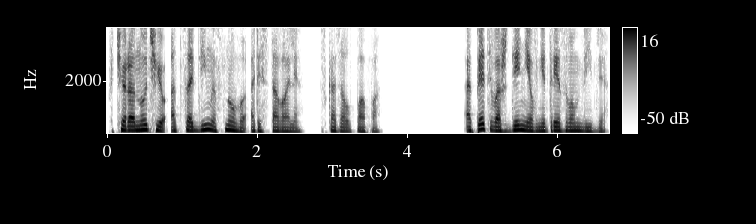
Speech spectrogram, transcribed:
«Вчера ночью отца Дина снова арестовали», — сказал папа. «Опять вождение в нетрезвом виде.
